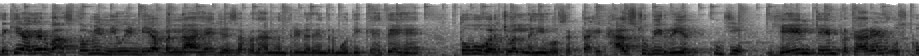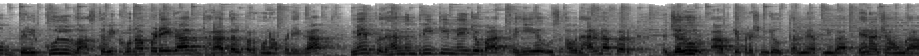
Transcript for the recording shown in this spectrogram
देखिए अगर वास्तव में न्यू इंडिया बनना है जैसा प्रधानमंत्री नरेंद्र मोदी कहते हैं तो वो वर्चुअल नहीं हो सकता। It has to be real जी। येन केन प्रकारेण उसको बिल्कुल वास्तविक होना पड़ेगा धरातल पर होना पड़ेगा। मैं प्रधानमंत्री की ने जो बात कही है उस अवधारणा पर ज़रूर आपके प्रश्न के उत्तर में अपनी बात कहना चाहूँगा।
